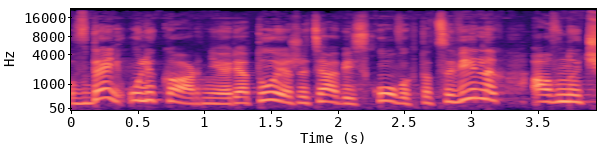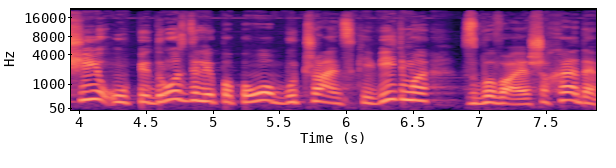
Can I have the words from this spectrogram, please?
Вдень у лікарні рятує життя військових та цивільних, а вночі у підрозділі ППО Бучанські відьми збиває шахеди.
